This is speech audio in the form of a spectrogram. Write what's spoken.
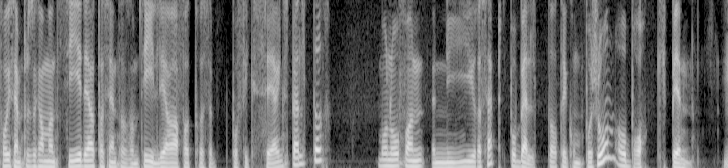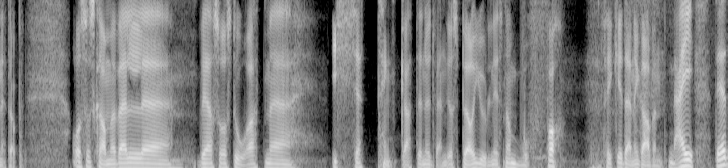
For eksempel så kan man si det at pasienter som tidligere har fått resept på fikseringsbelter, må nå få en, ny resept på belter til komposisjon og brokkbind. Nettopp. Og så skal vi vel eh, være så store at vi ikke tenker at det er nødvendig å spørre julenissen om hvorfor fikk jeg denne gaven. Nei, det,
